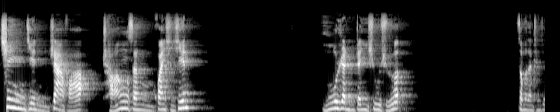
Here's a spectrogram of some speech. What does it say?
清净善法，长生欢喜心。不认真修学，怎么能成就？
